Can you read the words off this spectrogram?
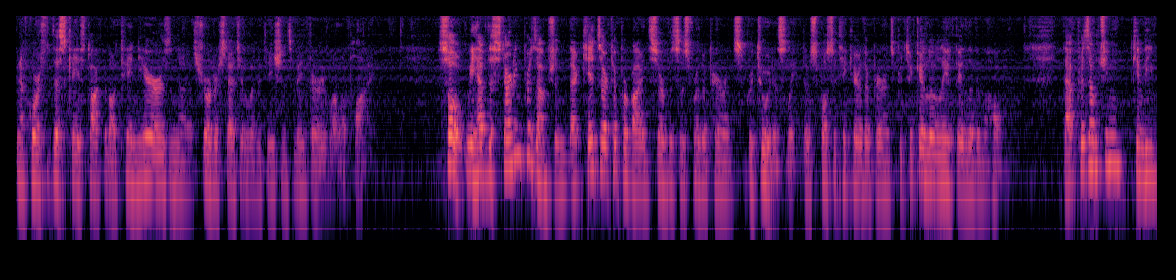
And of course, this case talked about 10 years, and the shorter statute of limitations may very well apply. So we have the starting presumption that kids are to provide services for their parents gratuitously. They're supposed to take care of their parents, particularly if they live in the home. That presumption can be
